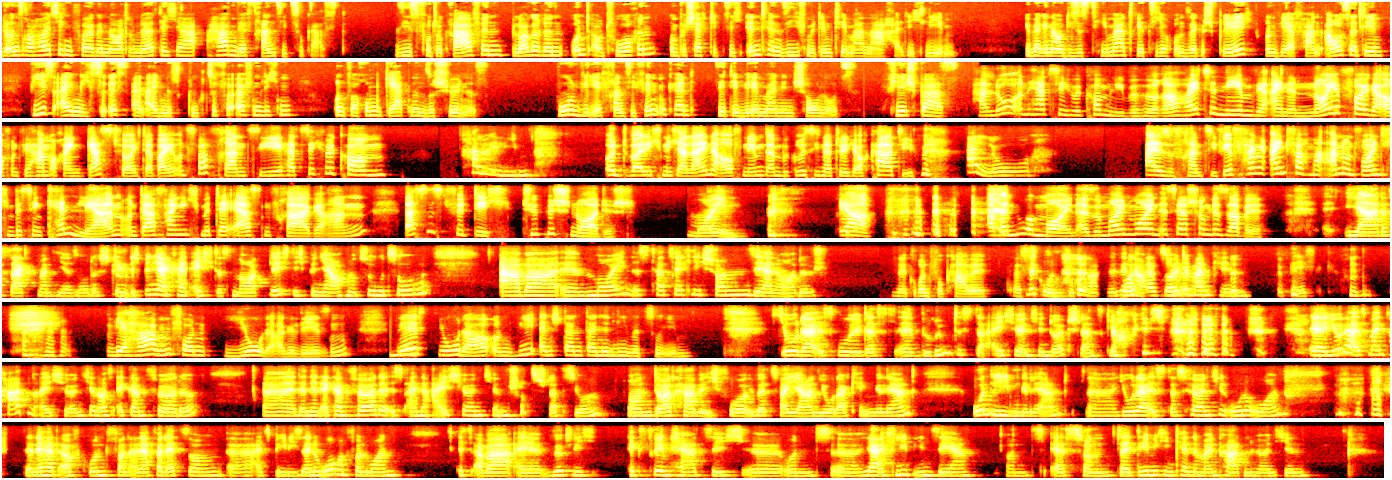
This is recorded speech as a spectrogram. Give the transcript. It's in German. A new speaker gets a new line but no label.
In unserer heutigen Folge Nord und Nördlicher haben wir Franzi zu Gast. Sie ist Fotografin, Bloggerin und Autorin und beschäftigt sich intensiv mit dem Thema nachhaltig leben. Über genau dieses Thema dreht sich auch unser Gespräch und wir erfahren außerdem, wie es eigentlich so ist, ein eigenes Buch zu veröffentlichen und warum Gärtnern so schön ist. Wo und wie ihr Franzi finden könnt, seht ihr wie immer in den Show Notes. Viel Spaß!
Hallo und herzlich willkommen, liebe Hörer. Heute nehmen wir eine neue Folge auf und wir haben auch einen Gast für euch dabei, und zwar Franzi. Herzlich willkommen.
Hallo, ihr Lieben.
Und weil ich nicht alleine aufnehme, dann begrüße ich natürlich auch Kati.
Hallo.
Also Franzi, wir fangen einfach mal an und wollen dich ein bisschen kennenlernen. Und da fange ich mit der ersten Frage an. Was ist für dich typisch nordisch?
Moin.
Ja, aber nur Moin. Also Moin Moin ist ja schon Gesabbel.
Ja, das sagt man hier so, das stimmt. Ich bin ja kein echtes Nordlicht, ich bin ja auch nur zugezogen. Aber äh, Moin ist tatsächlich schon sehr nordisch.
Eine Grundvokabel.
Das Eine Grundvokabel, genau. Sollte man kennen. Basic.
Wir haben von Yoda gelesen. Mhm. Wer ist Yoda und wie entstand deine Liebe zu ihm?
Yoda ist wohl das äh, berühmteste Eichhörnchen Deutschlands, glaube ich. äh, Yoda ist mein Pateneichhörnchen aus Eckernförde. Äh, denn in Eckernförde ist eine Eichhörnchen-Schutzstation und dort habe ich vor über zwei Jahren Yoda kennengelernt und lieben gelernt. Äh, Yoda ist das Hörnchen ohne Ohren. Denn er hat aufgrund von einer Verletzung äh, als Baby seine Ohren verloren, ist aber äh, wirklich extrem herzig und ja, ich liebe ihn sehr. Und er ist schon, seitdem ich ihn kenne, mein Patenhörnchen.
